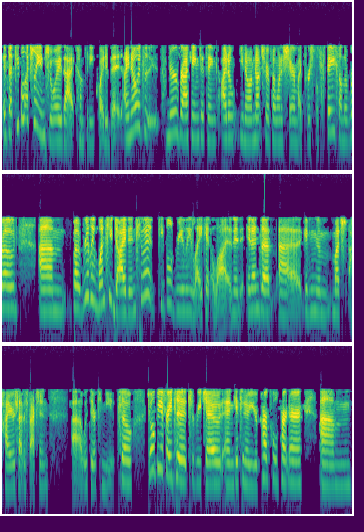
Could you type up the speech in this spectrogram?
is that people actually enjoy that company quite a bit. I know it's, it's nerve-wracking to think, I don't, you know, I'm not sure if I want to share my personal space on the road, um, but really once you dive into it, people really like it a lot, and it, it ends up uh, giving them much higher satisfaction uh, with their commute. So don't be afraid to, to reach out and get to know your carpool partner. Um,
